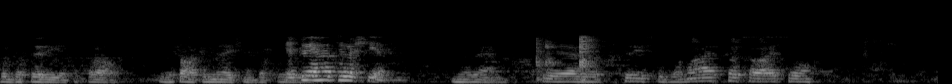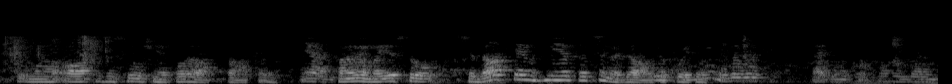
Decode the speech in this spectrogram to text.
za baterije, to prav, za take mlečne baterije. Je to 1,4. Ne vem. Tu je 312, kaj je to? Tu ima o, zaslušni aparat, tako. Ja. Pa ne vem, a jaz to se da s tem zmeriti, ali se ne da, kako je to? Ajde, mikrofon, barem.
